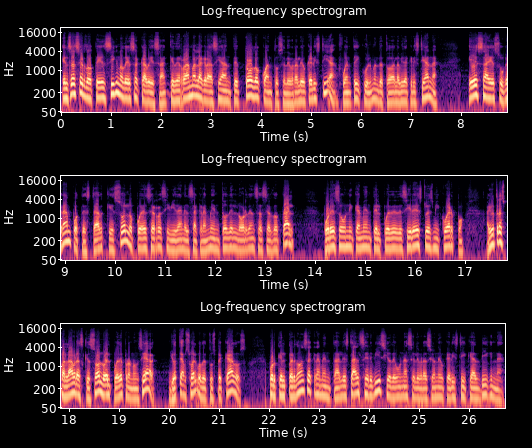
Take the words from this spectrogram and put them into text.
El sacerdote es signo de esa cabeza que derrama la gracia ante todo cuanto celebra la Eucaristía, fuente y culmen de toda la vida cristiana. Esa es su gran potestad que sólo puede ser recibida en el sacramento del orden sacerdotal. Por eso únicamente Él puede decir esto es mi cuerpo. Hay otras palabras que sólo Él puede pronunciar. Yo te absuelvo de tus pecados porque el perdón sacramental está al servicio de una celebración eucarística digna.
